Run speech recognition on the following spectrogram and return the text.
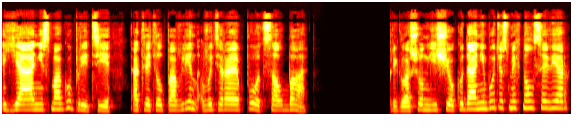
«Я не смогу прийти», — ответил павлин, вытирая пот со лба. «Приглашен еще куда-нибудь?» — усмехнулся Вер.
